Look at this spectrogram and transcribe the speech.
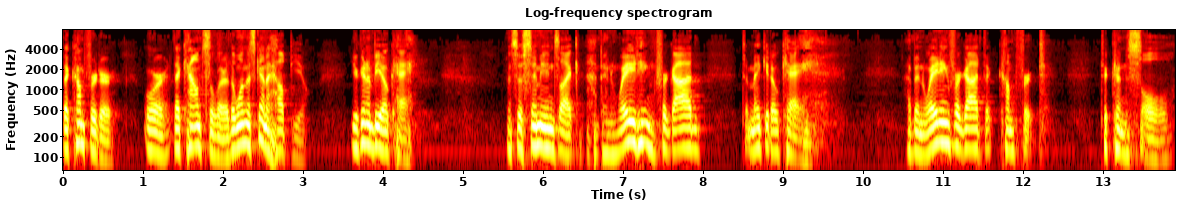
the comforter or the counselor, the one that's going to help you. You're going to be okay. And so Simeon's like, I've been waiting for God to make it okay. I've been waiting for God to comfort, to console.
